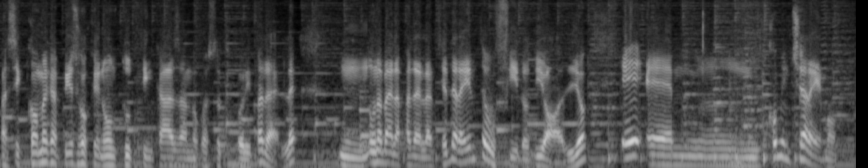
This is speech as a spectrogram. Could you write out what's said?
Ma siccome capisco che non tutti in casa hanno questo tipo di padelle, mh, mm, una bella padella antiaderente, un filo di olio e ehm, cominceremo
